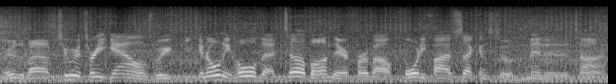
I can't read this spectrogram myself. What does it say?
There's about two or three gallons. We, you can only hold that tub on there for about 45 seconds to a minute at a time.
